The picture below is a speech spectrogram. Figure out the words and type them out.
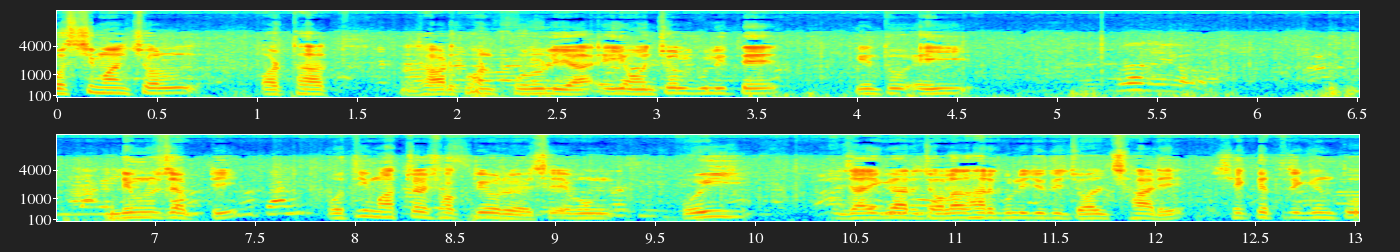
পশ্চিমাঞ্চল, অর্থাৎ ঝাড়খণ্ড, পুরুলিয়া, এই অঞ্চলগুলিতে কিন্তু এই নিম্নচাপটি অতিমাত্রায় সক্রিয় রয়েছে এবং ওই জায়গার জলাধারগুলি যদি জল ছাড়ে, সেক্ষেত্রে কিন্তু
